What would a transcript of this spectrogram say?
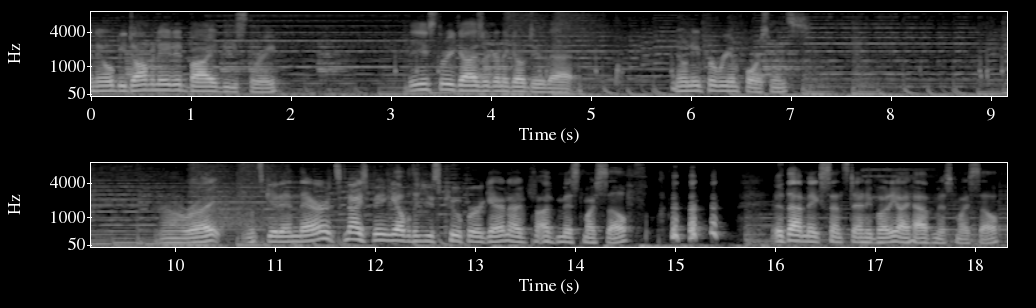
and it will be dominated by these three. These three guys are going to go do that. No need for reinforcements. Alright, let's get in there. It's nice being able to use Cooper again. I've, I've missed myself. if that makes sense to anybody, I have missed myself.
